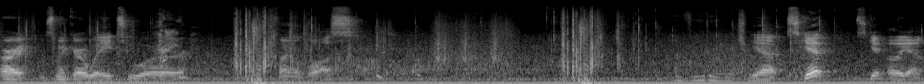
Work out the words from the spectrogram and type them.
Alright, let's make our way to our final boss. A voodoo ritual. Yeah, skip. Skip. Oh, yeah.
